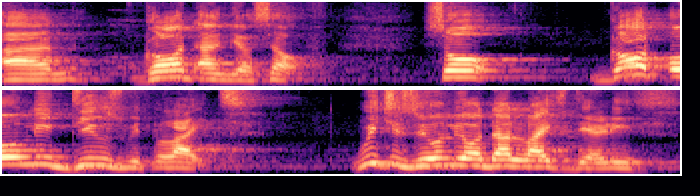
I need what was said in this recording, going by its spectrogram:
and God and yourself. So God only deals with light, which is the only other light there is.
